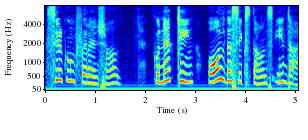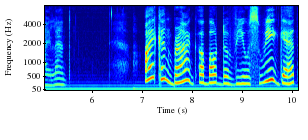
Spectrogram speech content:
circumferential, connecting all the six towns in the island. I can brag about the views we get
